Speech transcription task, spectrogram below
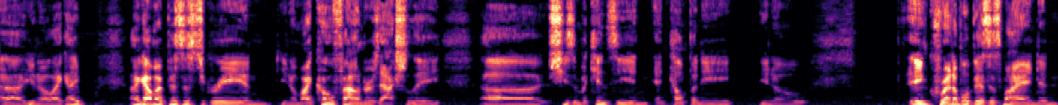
uh, you know, like I, I got my business degree, and you know, my co-founder is actually uh, she's a McKinsey and, and, company, you know, incredible business mind. And,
